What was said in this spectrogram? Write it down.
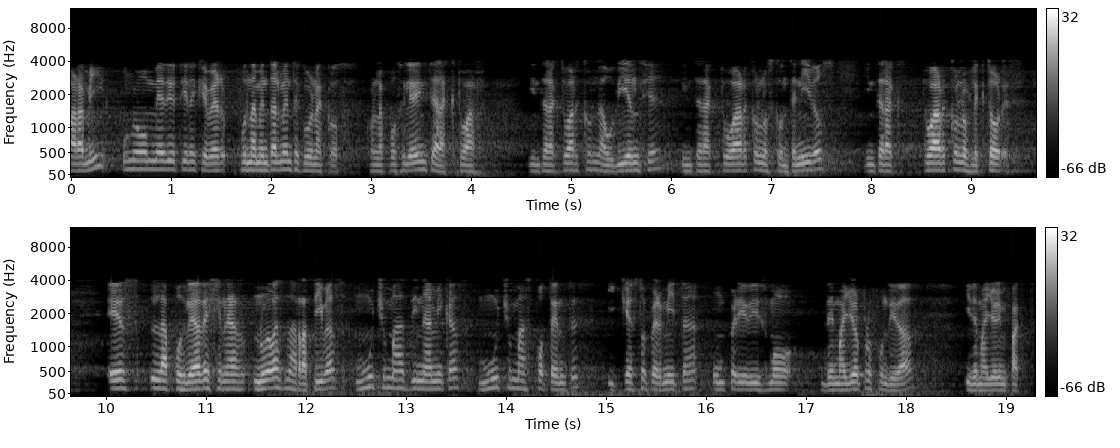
Para mí, un nuevo medio tiene que ver fundamentalmente con una cosa, con la posibilidad de interactuar. Interactuar con la audiencia, interactuar con los contenidos, interactuar con los lectores. Es la posibilidad de generar nuevas narrativas mucho más dinámicas, mucho más potentes y que esto permita un periodismo de mayor profundidad y de mayor impacto.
